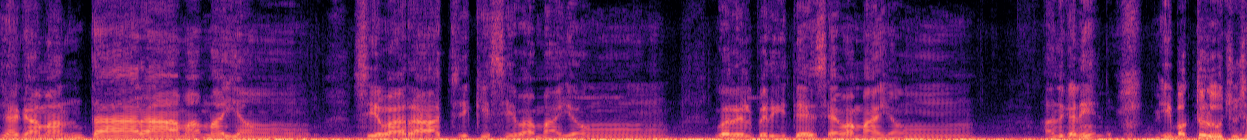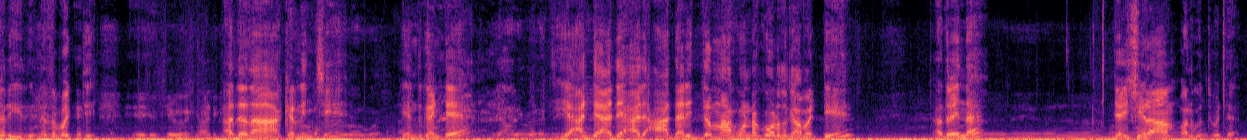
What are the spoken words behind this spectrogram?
జగమంతారామమయం. శివరాత్రికి శివమయం. గొర్రెలు పెరిగితే శవమయం. అందుకని ఈ భక్తులు చూశారు ఇది నిజభక్తి. అదేనా అక్కడి నుంచి? ఎందుకంటే అంటే అదే అది ఆ దరిద్రం మనకు ఉండకూడదు కాబట్టి. అర్థమైందా? జై శ్రీరామ్ వాళ్ళు గుర్తుపెట్టారు.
